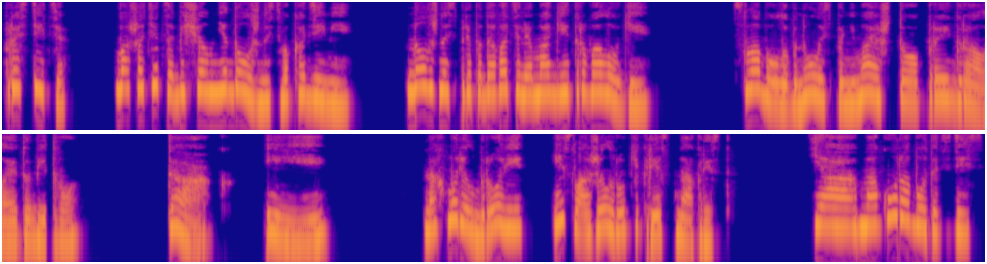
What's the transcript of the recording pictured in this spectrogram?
«Простите, ваш отец обещал мне должность в академии. Должность преподавателя магии и травологии. Слабо улыбнулась, понимая, что проиграла эту битву. «Так, и...» Нахмурил брови и сложил руки крест-накрест. «Я могу работать здесь?»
